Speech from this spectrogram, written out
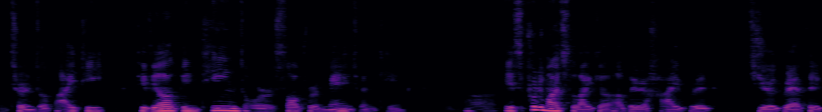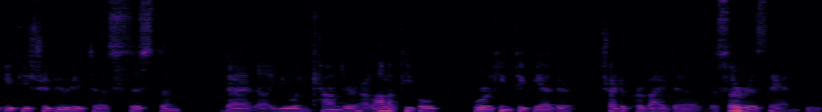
in terms of IT developing teams or software management team uh, is pretty much like a, a, very hybrid, geographically distributed uh, system that uh, you encounter a lot of people working together try to provide the, the service and the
